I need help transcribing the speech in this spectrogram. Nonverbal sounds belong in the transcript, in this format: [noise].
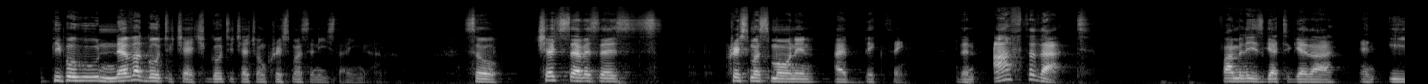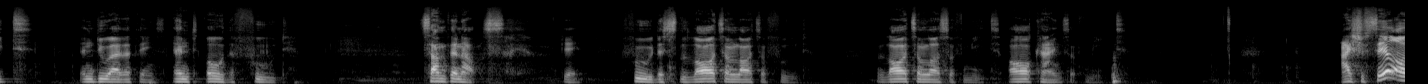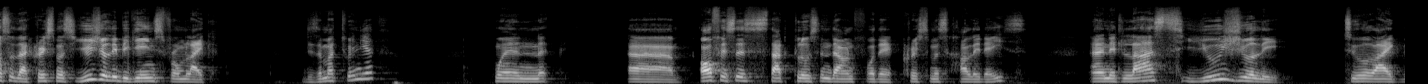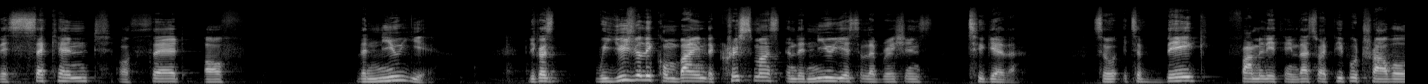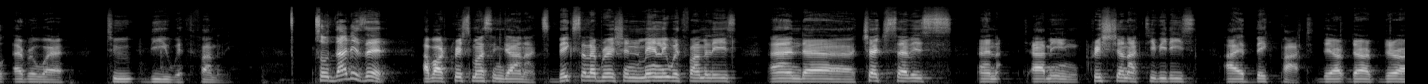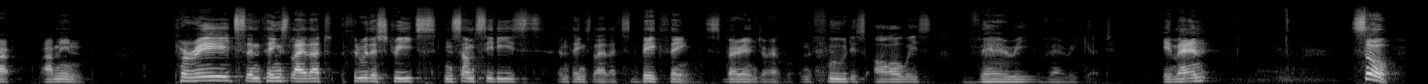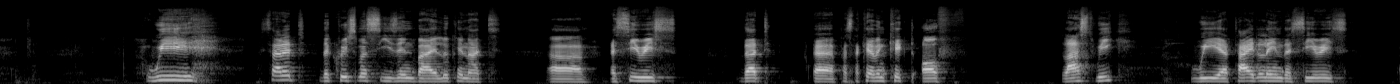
people who never go to church go to church on Christmas and Easter in Ghana. So, church services, Christmas morning a big thing. Then after that, families get together and eat and do other things. And oh, the food. Something else. Okay. Food. There's lots and lots of food. Lots and lots of meat. All kinds of meat. I should say also that Christmas usually begins from like December 20th when uh, offices start closing down for the Christmas holidays, and it lasts usually to like the second or third of the new year. Because we usually combine the Christmas and the New Year celebrations together. So it's a big family thing. That's why people travel everywhere to be with family. So that is it about Christmas in Ghana. It's big celebration, mainly with families and uh, church service and I mean Christian activities are a big part. There, there, there are, I mean, parades and things like that through the streets in some cities and things like that. It's a big thing. It's very enjoyable, and the food is always very, very good. Amen. So we started the Christmas season by looking at uh, a series that uh, Pastor Kevin kicked off last week. We are titling the series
